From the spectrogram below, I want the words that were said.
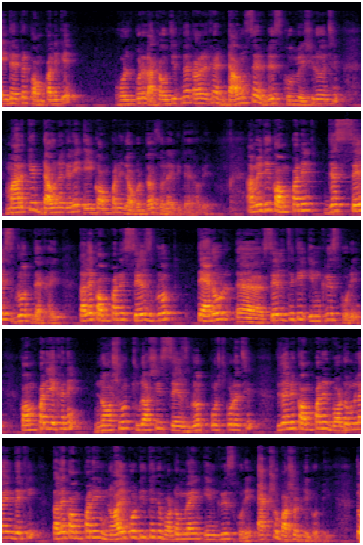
এই টাইপের কোম্পানিকে হোল্ড করে রাখা উচিত না, কারণ এখানে ডাউন সাইড রিস্ক খুব বেশি রয়েছে। মার্কেট ডাউনে গেলে এই কোম্পানি জবরদস্ত ধোলাই বিদায় হবে। আমি যদি কোম্পানির জাস্ট সেলস গ্রোথ দেখাই, তাহলে কোম্পানির সেলস গ্রোথ তেরোর সেল থেকে ইনক্রিজ করে। কোম্পানি এখানে নশো চুরাশি সেলস গ্রোথ পোস্ট করেছে। যদি আমি কোম্পানির বটম লাইন দেখি, তাহলে কোম্পানি নয় কোটি থেকে বটম লাইন ইনক্রিজ করে একশো বাষট্টি কোটি। তো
